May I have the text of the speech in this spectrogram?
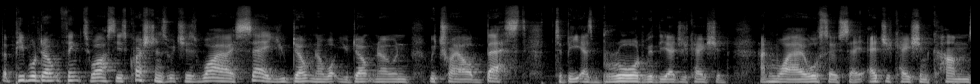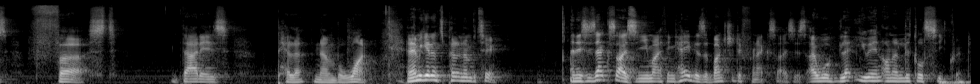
But people don't think to ask these questions which is why i say you don't know what you don't know and we try our best to be as broad with the education. And why i also say education comes first. That is pillar number one. And then we get into pillar number two and this is exercise, and you might think, hey, there's a bunch of different exercises. I will let you in on a little secret.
